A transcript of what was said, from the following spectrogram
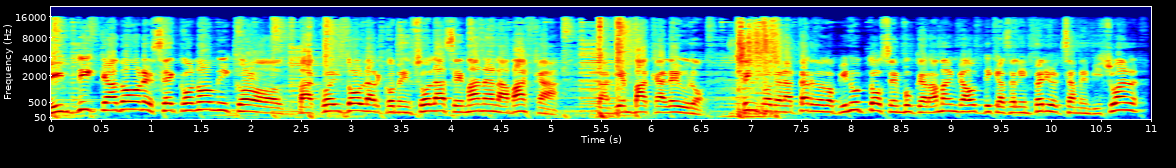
Indicadores económicos. Bajó el dólar, comenzó la semana la baja. También baja el euro. 5 de la tarde, dos minutos en Bucaramanga, Ópticas del Imperio, examen visual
